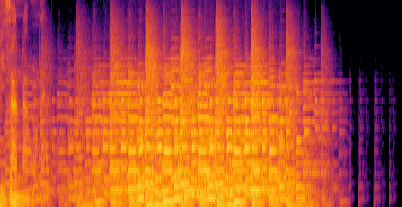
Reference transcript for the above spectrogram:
بیزن نمون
